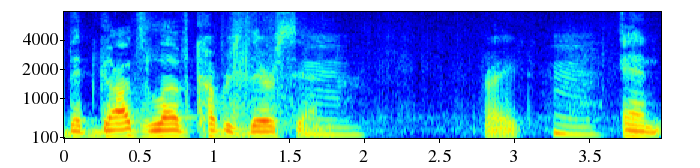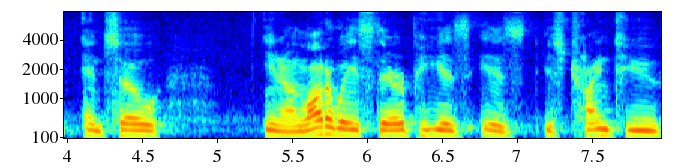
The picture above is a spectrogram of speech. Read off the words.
that God's love covers their sin. Hmm. Right? Hmm. And and so, you know, in a lot of ways, therapy is is is trying to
